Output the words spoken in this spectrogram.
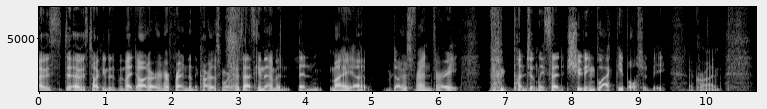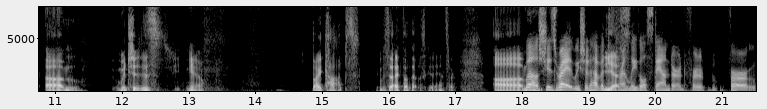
I was I was talking to my daughter and her friend in the car this morning. I was asking them, and and my uh, daughter's friend very pungently said shooting black people should be a crime, um, which it is you know by cops. It was I thought that was a good answer. Um, Well, she's right. We should have a Yes. different legal standard for for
